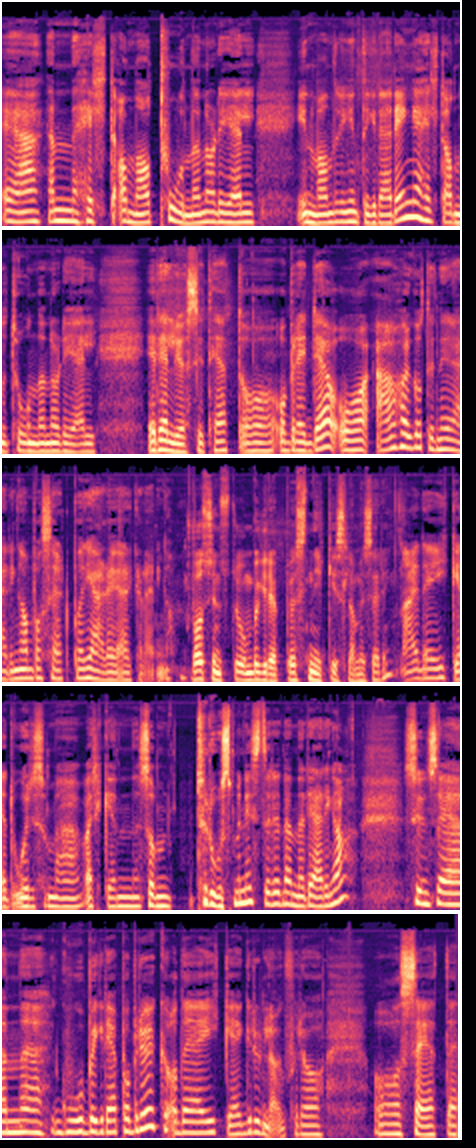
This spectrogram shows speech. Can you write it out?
er en helt annen tone når det gjelder innvandring og integrering, en helt annen tone når det gjelder religiøsitet og, og bredde. Og jeg har gått inn i regjeringa basert på Jeløya-erklæringa. Hva syns du om begrepet snikislamisering? Nei, det er ikke et ord som jeg verken som trosminister i denne regjeringa syns er en god begrep å bruke, og det er ikke grunnlag for å og si at det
